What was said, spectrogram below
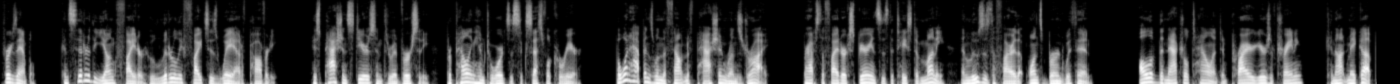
For example, consider the young fighter who literally fights his way out of poverty. His passion steers him through adversity, propelling him towards a successful career. But what happens when the fountain of passion runs dry? Perhaps the fighter experiences the taste of money and loses the fire that once burned within. All of the natural talent and prior years of training cannot make up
